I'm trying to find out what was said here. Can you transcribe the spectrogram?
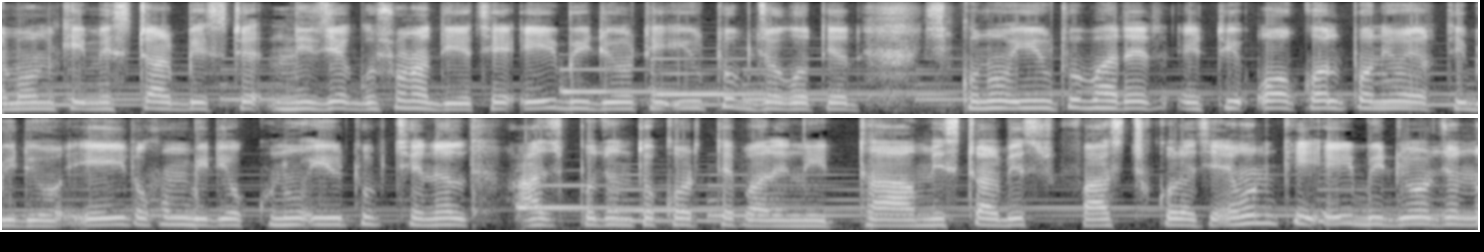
এমনকি মিস্টার বিস্ট নিজে ঘোষণা দিয়েছে, এই ভিডিওটি ইউটিউব জগতের কোনো ইউটিউবারের এটি অকল্পনীয় একটি ভিডিও। এই রকম ভিডিও কোনো ইউটিউব চ্যানেল আজ পর্যন্ত করতে পারেনি, তা মিস্টার বিস্ট ফার্স্ট করেছে। এমনকি এই ভিডিওর জন্য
